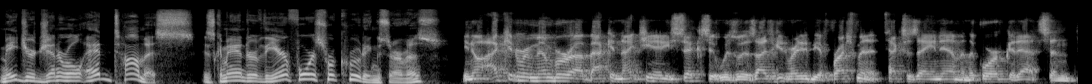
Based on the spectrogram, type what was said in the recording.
Major General Ed Thomas is commander of the Air Force Recruiting Service. You know, I can remember uh, back in 1986. It was as I was getting ready to be a freshman at Texas A&M in the Corps of Cadets, and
